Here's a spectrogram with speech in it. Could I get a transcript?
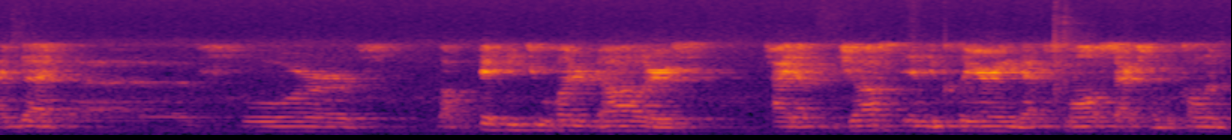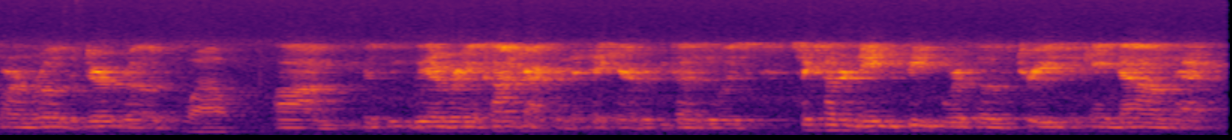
I've got, uh, for about fifty-two hundred dollars tied up just into clearing that small section of Cullen Farm Road, the dirt road, Wow. um, because we, we had to bring a contractor in to take care of it because it was six hundred and eighty feet worth of trees that came down that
